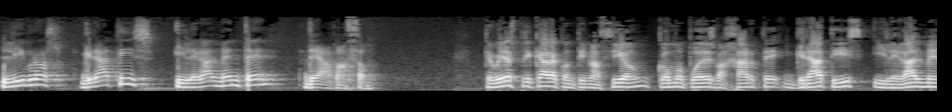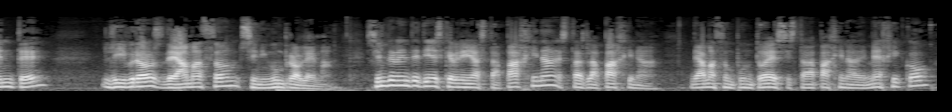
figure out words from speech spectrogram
libros gratis y legalmente de Amazon. Te voy a explicar a continuación cómo puedes bajarte gratis y legalmente libros de Amazon sin ningún problema. Simplemente tienes que venir a esta página, esta es la página de amazon.es, está la página de México,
